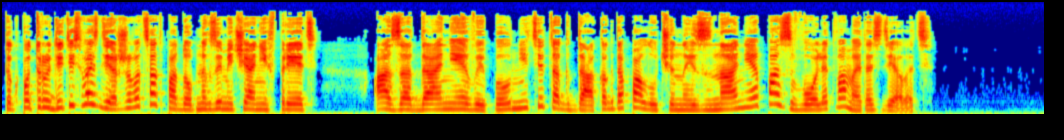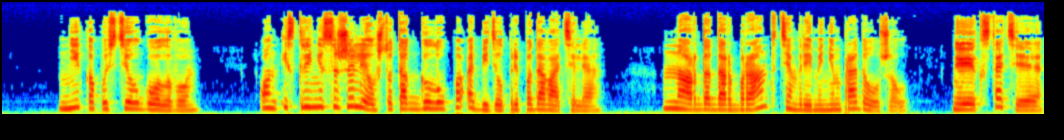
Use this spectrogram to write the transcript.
Так потрудитесь воздерживаться от подобных замечаний впредь а задание выполните тогда, когда полученные знания позволят вам это сделать». Ник опустил голову. Он искренне сожалел, что так глупо обидел преподавателя. Нарда Дарбранд тем временем продолжил. «И, кстати,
